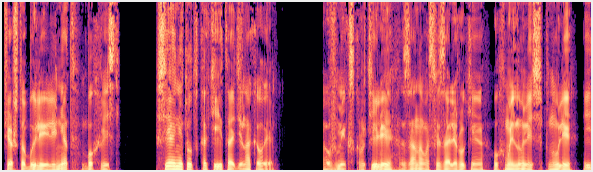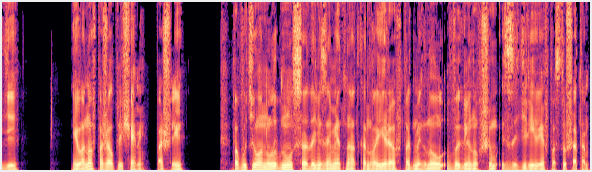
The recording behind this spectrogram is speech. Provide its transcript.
Те, что были или нет, бог весть. Все они тут какие-то одинаковые. Вмиг скрутили, заново связали руки, ухмыльнулись, пнули. «Иди». Иванов пожал плечами. «Пошли». По пути он улыбнулся, да незаметно от конвоиров подмигнул выглянувшим из-за деревьев пастушатам.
